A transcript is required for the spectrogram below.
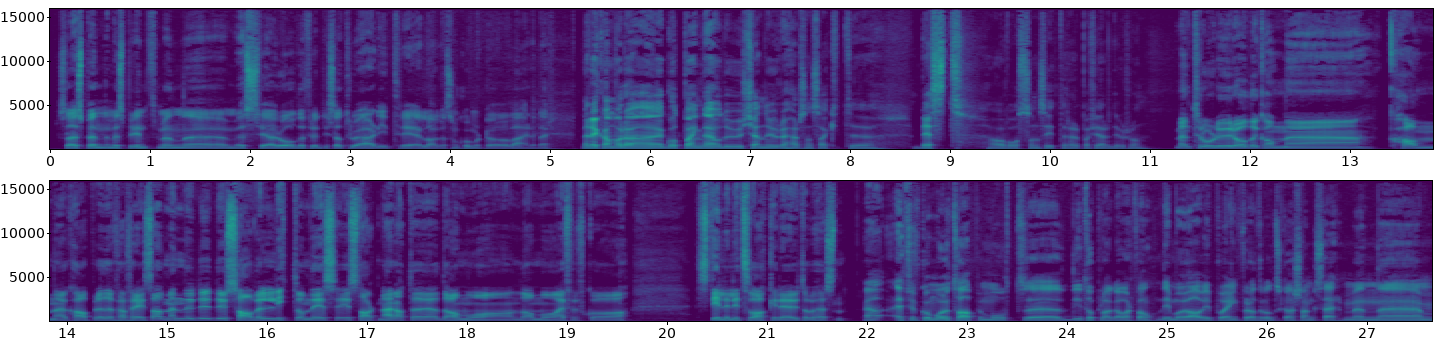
Så det er spennende med sprint, men uh, SEA Råde, Fredrikstad tror jeg er de tre lagene som kommer til å være der. Men det kan være godt poeng, det. Og du kjenner jo det her som sagt best av oss som sitter her på fjerdedivisjon. Men tror du Rådet kan, eh, kan kapre det fra Fredrikstad? Men du, du, sa vel litt om det i starten her, at eh, da må, da må FFK stille litt svakere utover høsten? Ja, FFK må jo tape mot uh, de topplagene, i hvert fall. De må jo avgi poeng for at Råde skal ha sjanse her. Men uh,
